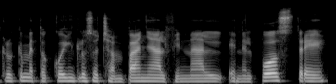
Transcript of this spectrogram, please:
creo que me tocó incluso champaña al final en el postre.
